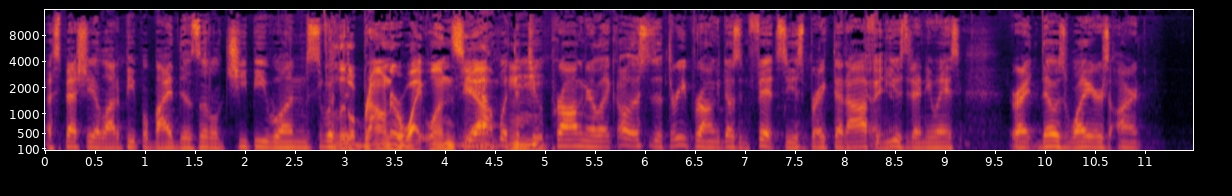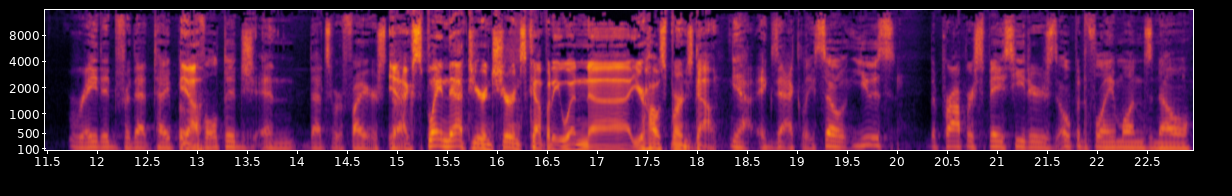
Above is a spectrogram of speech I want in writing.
especially a lot of people buy those little cheapy ones The with little brown or white ones, yeah. with the two prong, they're like, oh, this is a three prong. It doesn't fit. So you just break that off and yeah. use it anyways. Right? Those wires aren't rated for that type of Yeah. voltage, and that's where fires start. yeah, explain that to your insurance company when uh, your house burns down. Yeah, exactly. So use the proper space heaters, open flame ones. No,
